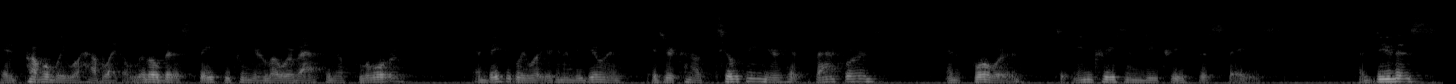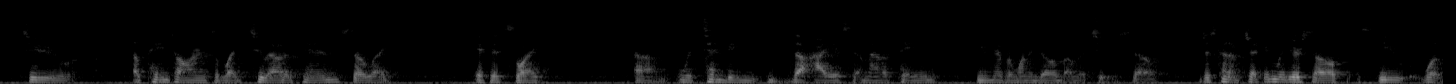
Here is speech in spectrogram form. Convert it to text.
it probably will have like a little bit of space between your lower back and the floor. And basically what you're going to be doing is you're kind of tilting your hips backwards and forward to increase and decrease the space. Now do this to a pain tolerance of like 2 out of 10. So like if it's like um, with 10 being the highest amount of pain, you never want to go above a 2. So just kind of check in with yourself, see what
